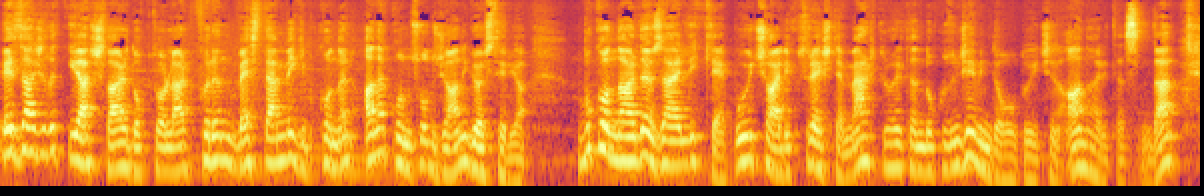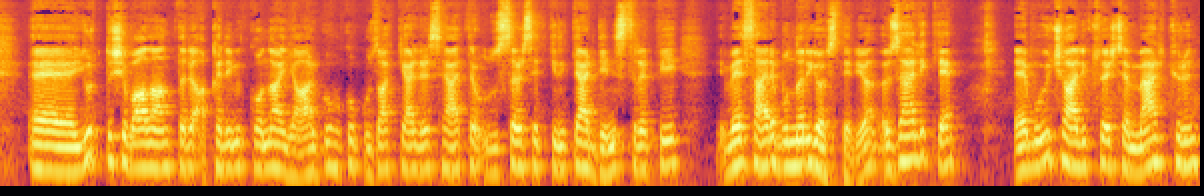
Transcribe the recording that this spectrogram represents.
eczacılık, ilaçlar, doktorlar, fırın, beslenme gibi konuların ana konusu olacağını gösteriyor. Bu konularda özellikle bu 3 aylık süreçte Merkür haritanın 9. evinde olduğu için an haritasında e, yurt dışı bağlantıları, akademik konular, yargı, hukuk, uzak yerlere seyahatler, uluslararası etkinlikler, deniz trafiği vesaire bunları gösteriyor. Özellikle e, bu 3 aylık süreçte Merkür'ün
